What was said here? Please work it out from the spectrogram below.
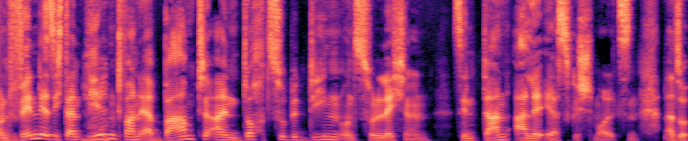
Und wenn der sich dann mhm. irgendwann erbarmte, einen doch zu bedienen und zu lächeln, sind dann alle erst geschmolzen. Also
